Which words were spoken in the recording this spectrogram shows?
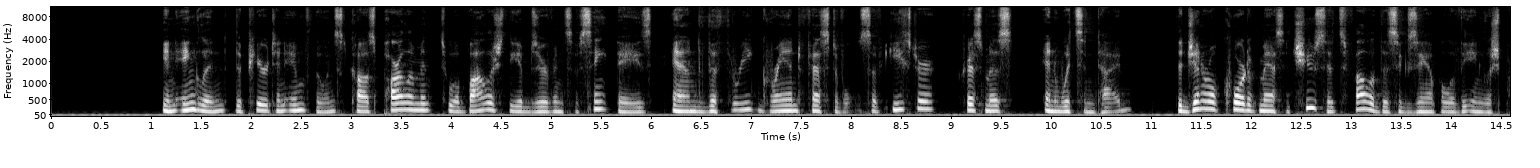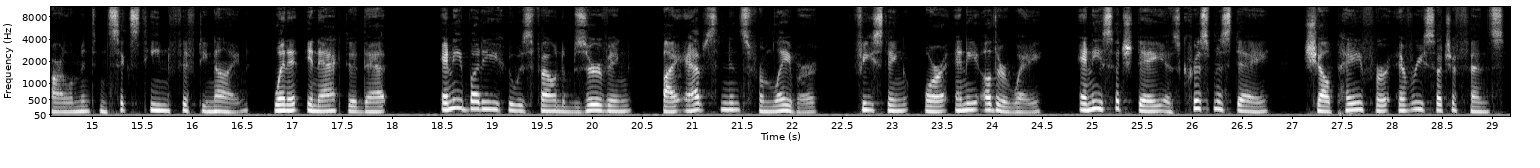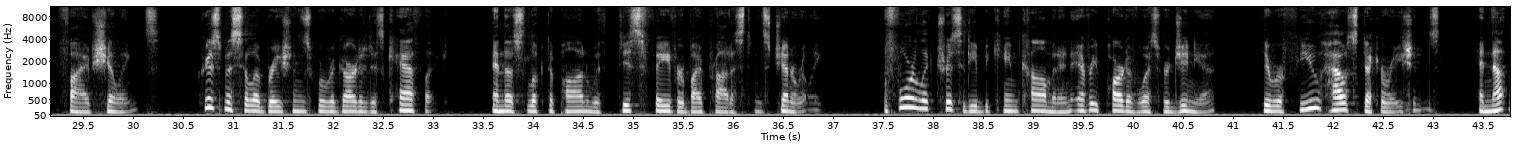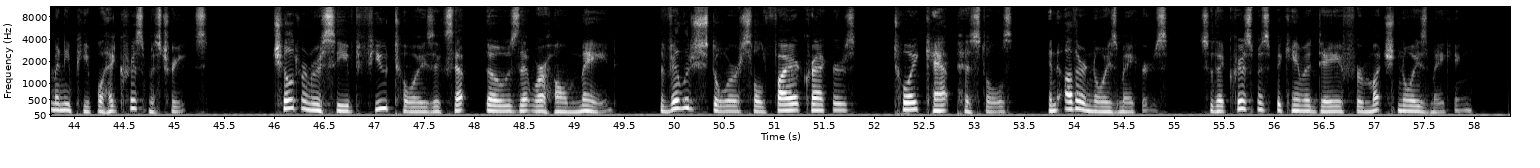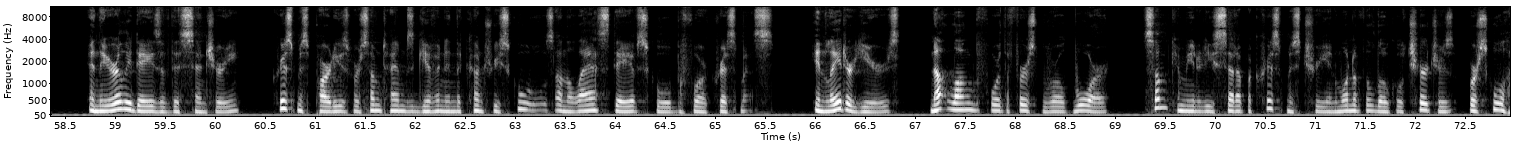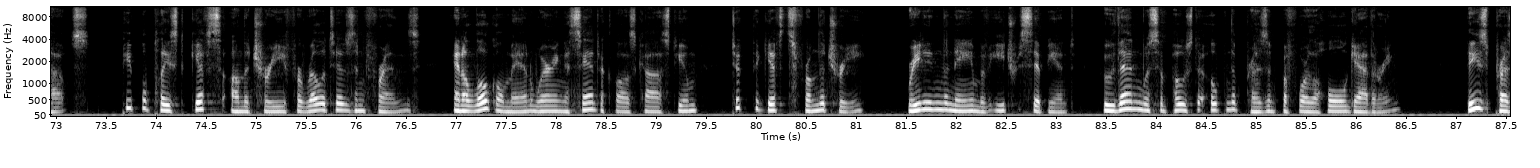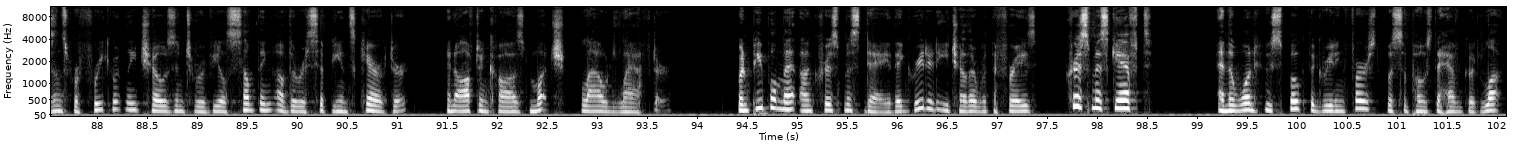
In England, the Puritan influence caused Parliament to abolish the observance of saint days and the three grand festivals of Easter, Christmas, and Whitsuntide. The General Court of Massachusetts followed this example of the English Parliament in 1659 when it enacted that anybody who was found observing by abstinence from labor, feasting, or any other way any such day as Christmas Day shall pay for every such offense five shillings. Christmas celebrations were regarded as Catholic and thus looked upon with disfavor by Protestants generally. Before electricity became common in every part of West Virginia, there were few house decorations, and not many people had Christmas trees. Children received few toys except those that were homemade. The village store sold firecrackers, toy cap pistols, and other noisemakers, so that Christmas became a day for much noisemaking. In the early days of this century, Christmas parties were sometimes given in the country schools on the last day of school before Christmas. In later years, not long before the First World War, some communities set up a Christmas tree in one of the local churches or schoolhouse. People placed gifts on the tree for relatives and friends, and a local man wearing a Santa Claus costume took the gifts from the tree, reading the name of each recipient, who then was supposed to open the present before the whole gathering. These presents were frequently chosen to reveal something of the recipient's character and often caused much loud laughter. When people met on Christmas Day, they greeted each other with the phrase, Christmas gift! And the one who spoke the greeting first was supposed to have good luck.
